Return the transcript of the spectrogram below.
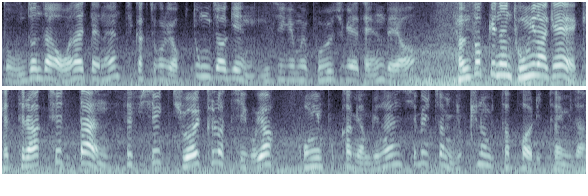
또 운전자가 원할 때는 즉각적으로 역동적인 움직임을 보여주게 되는데요. 변속기는 동일하게 게트락 7단 습식 듀얼 클러치이고요. 공인 복합 연비는 11.6km/L입니다.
